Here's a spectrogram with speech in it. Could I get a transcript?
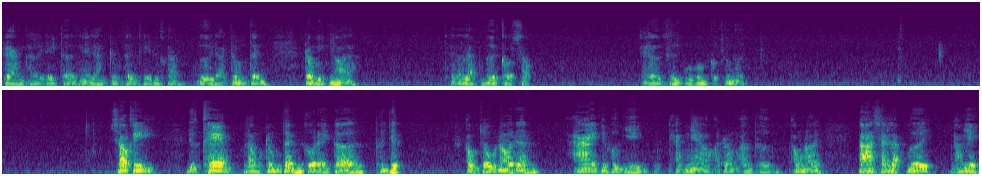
rằng hỡi đầy tớ, nghe làm trung tín thì được lắm. Ngươi đã trung tín trong việc nhỏ đó theo ta làm người coi sóc, hãy hưởng sự vui mừng của Chúa ngươi sau khi được khen lòng trung tín của đầy tớ, thứ nhất, ông chủ nói đến hai cái phương diện khác nhau ở trong phần thưởng. Ông nói, ta sẽ lập ngươi làm gì?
